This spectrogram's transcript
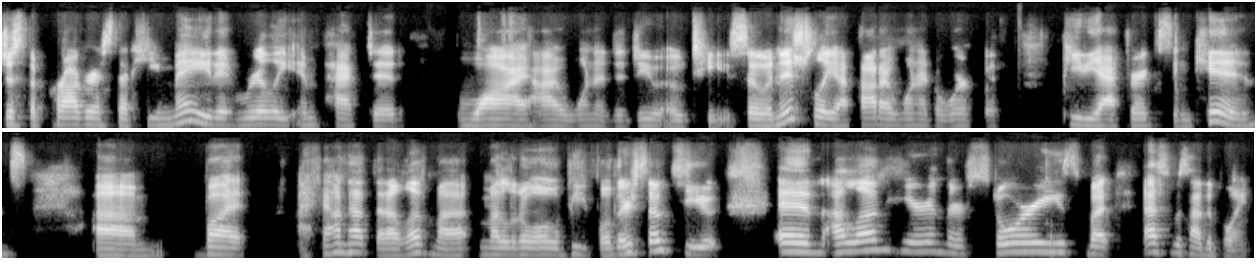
just the progress that he made it really impacted why I wanted to do OT. So initially I thought I wanted to work with pediatrics and kids um, but I found out that I love my my little old people. They're so cute, and I love hearing their stories. But that's beside the point.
